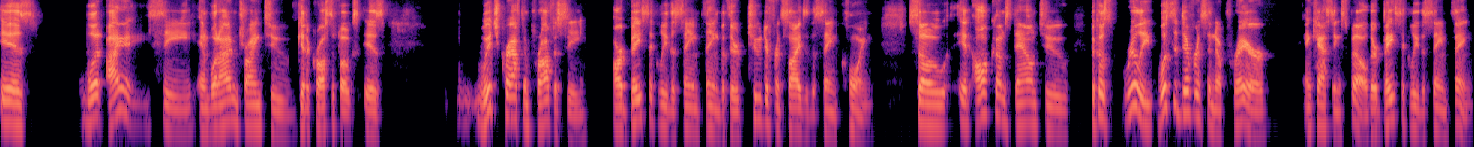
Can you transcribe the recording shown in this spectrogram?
is what I see and what I'm trying to get across to folks is witchcraft and prophecy are basically the same thing, but they're two different sides of the same coin. So it all comes down to because really, what's the difference in a prayer and casting spell? They're basically the same thing.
